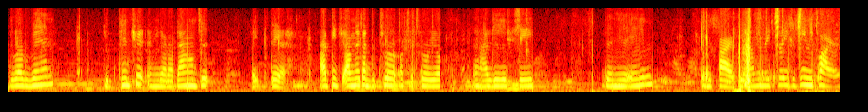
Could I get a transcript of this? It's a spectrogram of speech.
the rubber band. You pinch it, and you gotta balance it right there. I'll teach. I'll make a, tutor a tutorial on how to do this. See. Then you aim and you fire. I'm gonna make sure you can see me fire.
